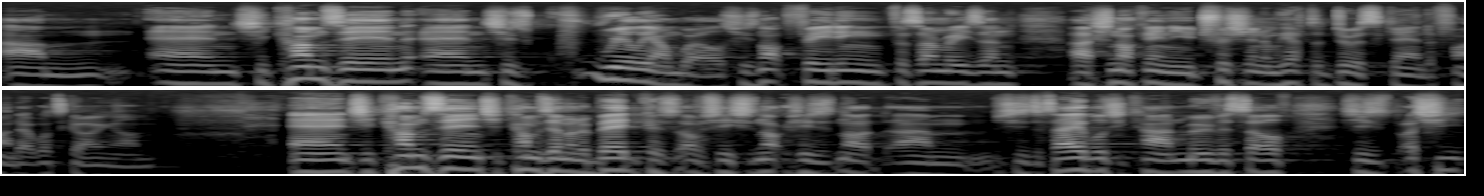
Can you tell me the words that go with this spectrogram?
Um, and she comes in and she's really unwell. She's not feeding for some reason. Uh, she's not getting any nutrition, and we have to do a scan to find out what's going on. And she comes in. She comes in on a bed because obviously she's not. She's not. Um, she's disabled. She can't move herself. She's she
